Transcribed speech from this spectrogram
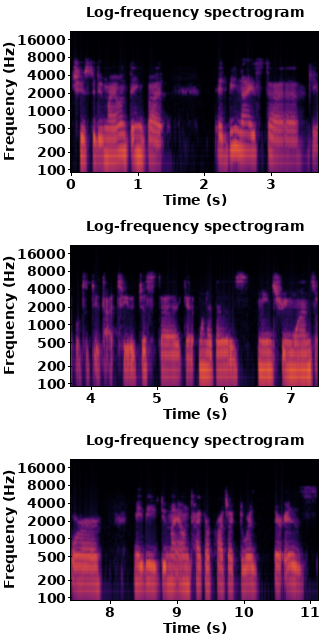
choose to do my own thing, but it'd be nice to be able to do that too, just to get one of those mainstream ones, or maybe do my own type of project where there is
